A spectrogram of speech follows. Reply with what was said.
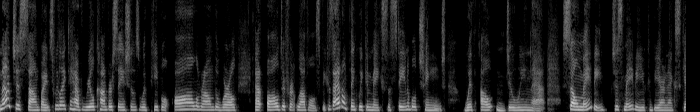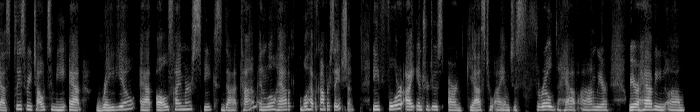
not just sound bites. We like to have real conversations with people all around the world at all different levels because I don't think we can make sustainable change without doing that. So maybe, just maybe, you can be our next guest. Please reach out to me at radio at alzheimersspeaks.com and we'll have a, we'll have a conversation. Before I introduce our guest, who I am just thrilled to have on, we are we are having um,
